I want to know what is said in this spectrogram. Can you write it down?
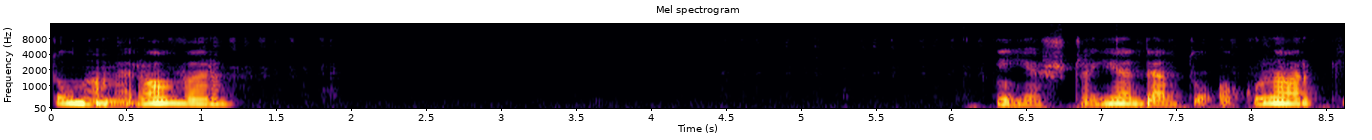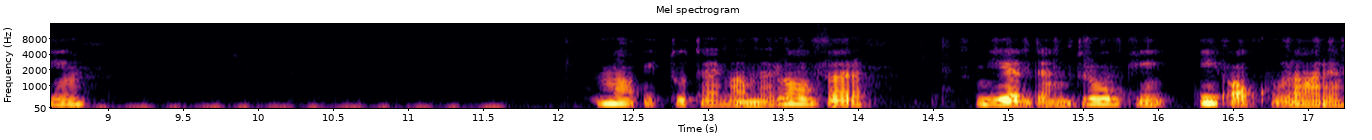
Tu mamy rower. I jeszcze jeden, tu okularki. No i tutaj mamy rower. Jeden, drugi i okulary.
